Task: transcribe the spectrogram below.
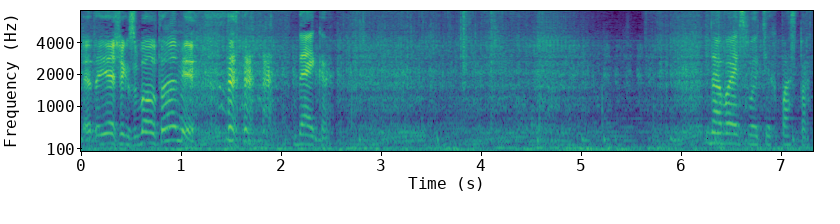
Это ящик с болтами? Дай-ка. Давай свой техпаспорт.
